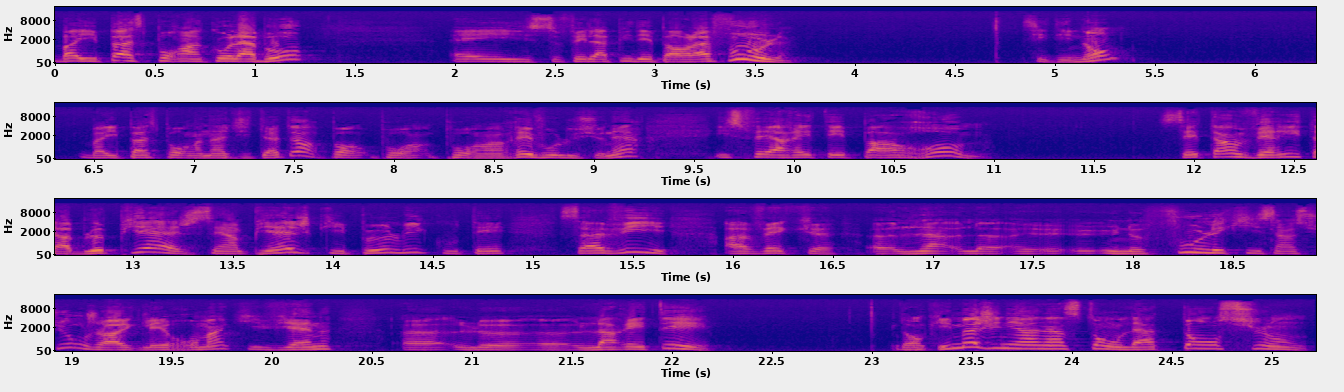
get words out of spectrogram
bah, il passe pour un collabo et il se fait lapider par la foule. S'il dit non, bah, il passe pour un agitateur, pour, pour, un révolutionnaire, il se fait arrêter par Rome. C'est un véritable piège. C'est un piège qui peut lui coûter sa vie, avec euh, une foule qui s'insurge, avec les Romains qui viennent euh, euh, l'arrêter. Donc imaginez un instant la tension,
